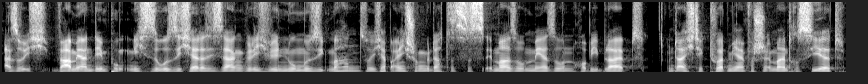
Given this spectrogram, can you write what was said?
Also ich war mir an dem Punkt nicht so sicher, dass ich sagen will, ich will nur Musik machen. So, ich habe eigentlich schon gedacht, dass das immer so mehr so ein Hobby bleibt. Und Architektur hat mich einfach schon immer interessiert.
